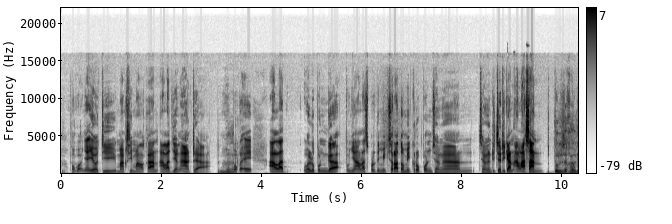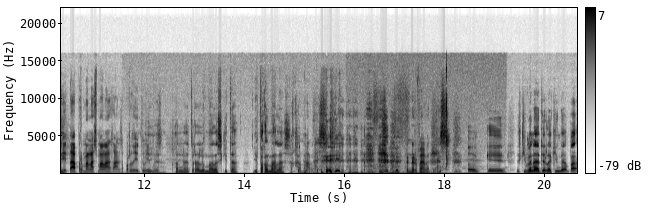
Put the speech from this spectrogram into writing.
Gitu. pokoknya yo dimaksimalkan alat yang ada. Benar. Pokoknya alat walaupun nggak punya alat seperti mixer atau mikrofon jangan jangan dijadikan alasan betul untuk sekali. kita bermalas-malasan seperti itu ya Iya, mas. karena terlalu malas kita ya bakal malas. Bakal malas. Bener banget mas. Oke terus gimana? Ada lagi enggak Pak?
